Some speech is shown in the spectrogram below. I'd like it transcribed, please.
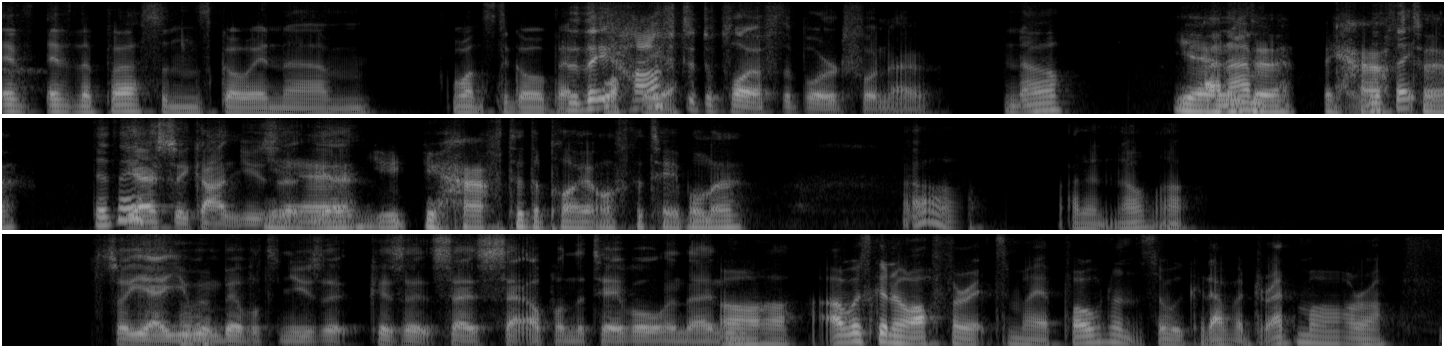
if if the person's going um wants to go a bit, Do they fluffier- have to deploy off the board for now? No, yeah, And they, do. they have they- to. did they? Yeah, so you can't use it. Yeah, Yeah. you you have to deploy it off the table now. Oh, I didn't know that. So yeah, you Oh. wouldn't be able to use it because it says set up on the table and then. Oh, I was going to offer it to my opponent so we could have a dreadmaw off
